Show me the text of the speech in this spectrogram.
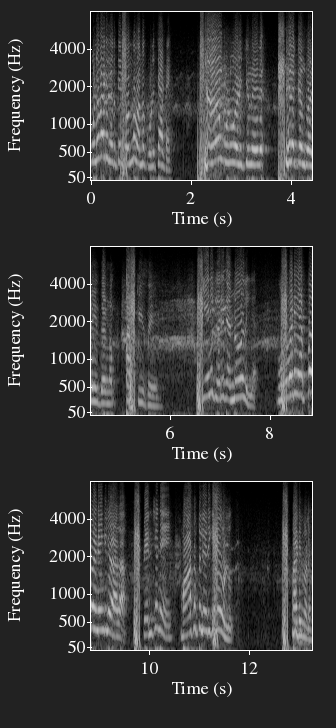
പുളുവടി നിർത്തിയിട്ട് ഒന്ന് വന്ന് കുളിച്ചാട്ടെ. ഞാൻ പുളു കളിക്കുന്നതിന് നിനക്കെന്താണ് ഈ തരണം എനിക്കൊരു രണ്ടോവില്ല. ഉറവിടെ എപ്പോ വേണമെങ്കിലും ആകാം. പെൻഷനേ മാസത്തിലൊരിക്കലേ ഉള്ളൂ. പടിമോളെ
